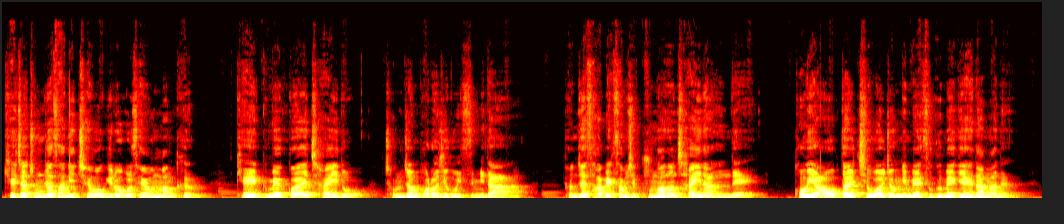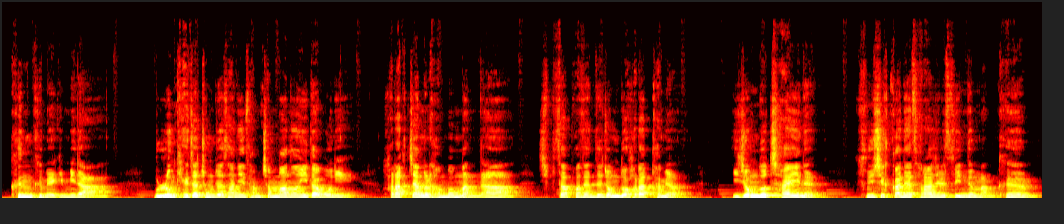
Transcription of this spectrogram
계좌 총자산이 최고 기록을 세운 만큼 계획 금액과의 차이도 점점 벌어지고 있습니다. 현재 439만원 차이 나는데 거의 9달치 월정리 매수 금액에 해당하는 큰 금액입니다. 물론 계좌 총자산이 3천만원이다 보니 하락장을 한 번 만나 14% 정도 하락하면 이 정도 차이는 순식간에 사라질 수 있는 만큼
